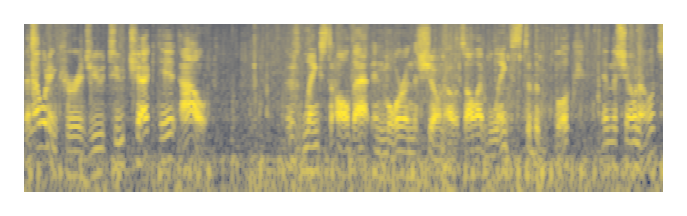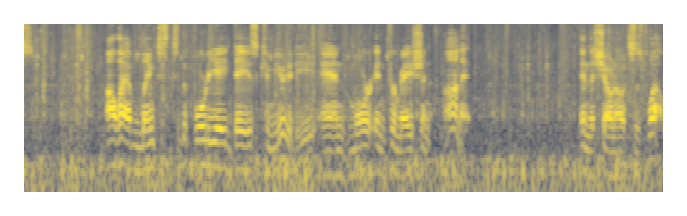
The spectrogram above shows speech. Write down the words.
then I would encourage you to check it out. There's links to all that and more in the show notes. I'll have links to the book in the show notes. I'll have links to the 48 Days community and more information on it in the show notes as well.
